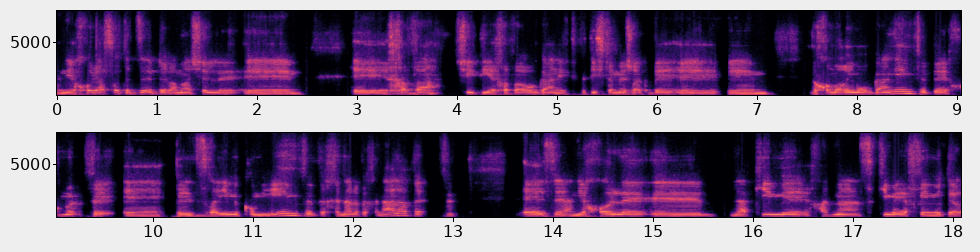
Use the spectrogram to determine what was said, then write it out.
אני יכול לעשות את זה ברמה של אה, אה, חווה שהיא תהיה חווה אורגנית ותשתמש רק ב, בחומרים אורגניים ובזרעים מקומיים וכן הלאה וכן הלאה, אה, זה, אני יכול אה, אה, להקים אחד מהעסקים היפים יותר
